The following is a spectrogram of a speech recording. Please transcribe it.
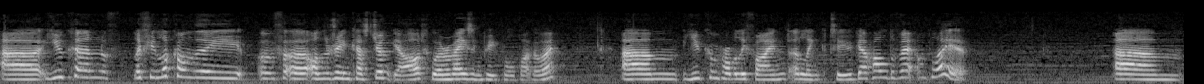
Uh, you can, if you look on the uh, on the Dreamcast Junkyard, who are amazing people, by the way, um, you can probably find a link to get hold of it and play it. Um,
